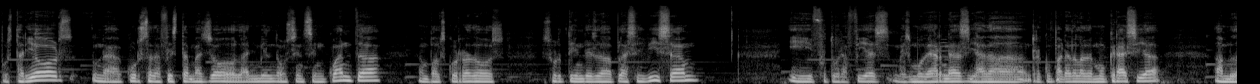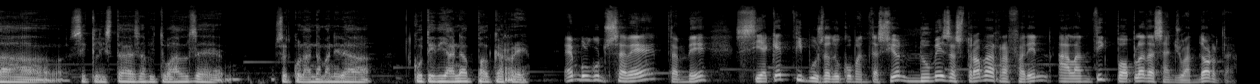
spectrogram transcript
posteriors, una cursa de festa major l'any 1950, amb els corredors sortint des de la plaça Eivissa, i fotografies més modernes ja de recuperar de la democràcia amb la ciclistes habituals eh, circulant de manera quotidiana pel carrer. Hem volgut saber, també, si aquest tipus de documentació només es troba referent a l'antic poble de Sant Joan d'Horta.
